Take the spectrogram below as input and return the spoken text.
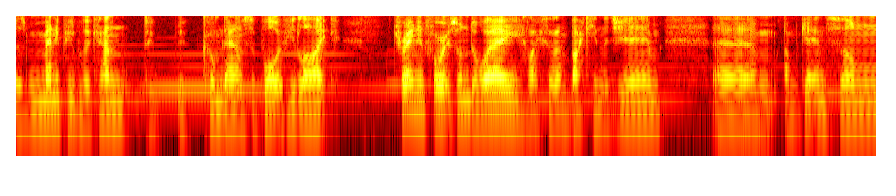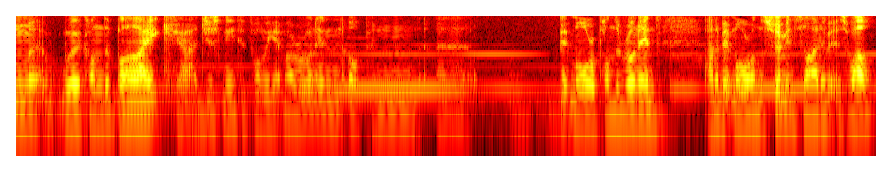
as many people who can to come down and support if you'd like. Training for it's underway. Like I said, I'm back in the gym. Um, I'm getting some work on the bike. I just need to probably get my running up and uh, a bit more up on the running and a bit more on the swimming side of it as well.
